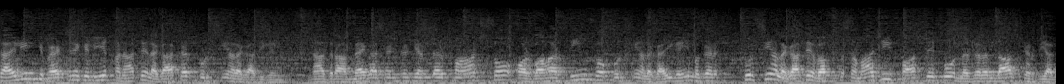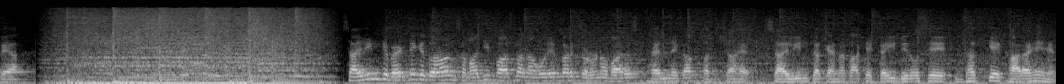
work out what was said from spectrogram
साइलिन के बैठने के लिए कनाते लगाकर कुर्सियाँ लगा दी गई। नादरा मेगा सेंटर के अंदर 500 और बाहर 300 कुर्सियाँ लगाई गई मगर कुर्सियाँ लगाते वक्त समाजी फासले को नजरअंदाज कर दिया गया। साइलिन के बैठने के दौरान समाजी फासला न होने पर कोरोना वायरस फैलने का खदशा है। साइलिन का कहना था कि कई दिनों से धक्के खा रहे हैं।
